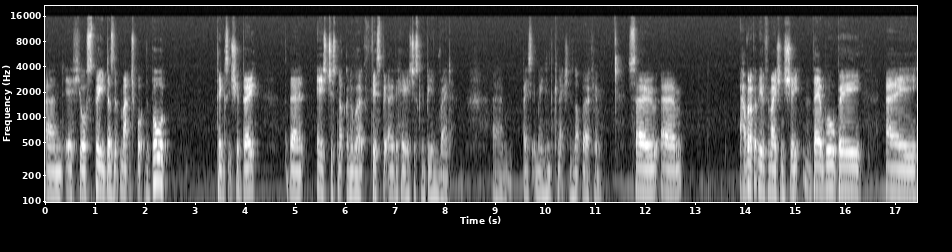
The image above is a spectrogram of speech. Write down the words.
And if your speed doesn't match what the board thinks it should be then it's just not going to work. This bit over here is just going to be in red. Um, basically meaning the connection is not working. So um, have a look at the information sheet. There will be a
